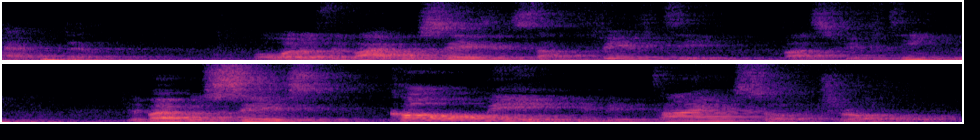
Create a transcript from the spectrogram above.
help them. But what does the Bible say in Psalm 50, verse 15? The Bible says, Call me in the times of trouble,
